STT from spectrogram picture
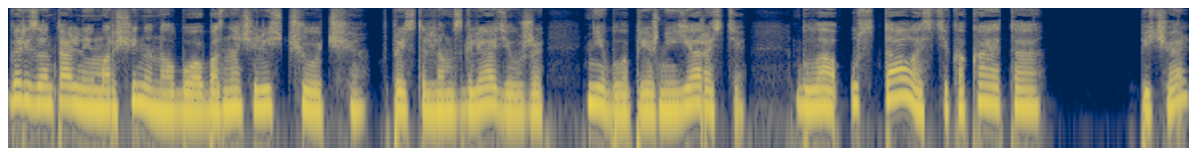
Горизонтальные морщины на лбу обозначились четче. В пристальном взгляде уже не было прежней ярости. Была усталость и какая-то... печаль.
